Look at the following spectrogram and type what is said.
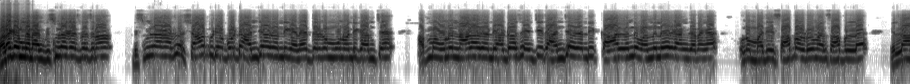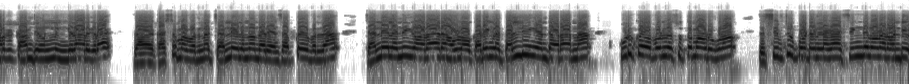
வணக்கம்ங்க நாங்க பிஸ்மிலா காசு பேசுறோம். பிஸ்மிலா காசுல ஷாப் வீடியோ போட்டு அஞ்சாவது வண்டிங்க நேத்து இருக்க மூணு வண்டி காமிச்சேன். அப்புறமா இன்னும் நாலாவது வண்டி அட்வான்ஸ் ஆயிடுச்சு இது அஞ்சாவது வண்டி காலைல இருந்து வந்துனே இருக்காங்க ஜனங்க. இன்னும் மதிய சாப்பாடு நான் சாப்பிடல. எல்லாருக்கும் காமிச்சவங்க இங்கதான் இருக்கிற. கஸ்டமர் பாத்தீங்கன்னா சென்னையில இருந்து வந்தாரு என் சப்ஸ்கிரைபர் தான். சென்னையில இருந்து இங்க வராரு அவ்வளவு கடைங்களை தள்ளி இங்க என்கிட்ட வராருன்னா கொடுக்குற பொருளை சுத்தமா கொடுக்கணும். இந்த ஷிஃப்ட் போட்டேன் இல்லைங்க சிங்கிள் ஓனர் வண்டி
